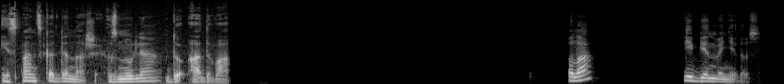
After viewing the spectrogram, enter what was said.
Іспанська для наших з нуля до А2. Hola і bienvenidos.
